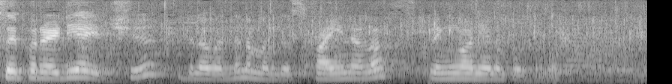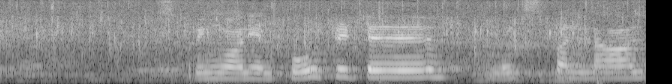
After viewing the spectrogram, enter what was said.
ஸோ இப்போ ரெடி ஆயிடுச்சு. இதில் வந்து நம்ம இந்த ஸ்பைனலாக ஸ்ப்ரிங் ஆனியனை போட்டுருவோம் ஸ்ப்ரிங் ஆனியன் போட்டுட்டு மிக்ஸ் பண்ணால்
